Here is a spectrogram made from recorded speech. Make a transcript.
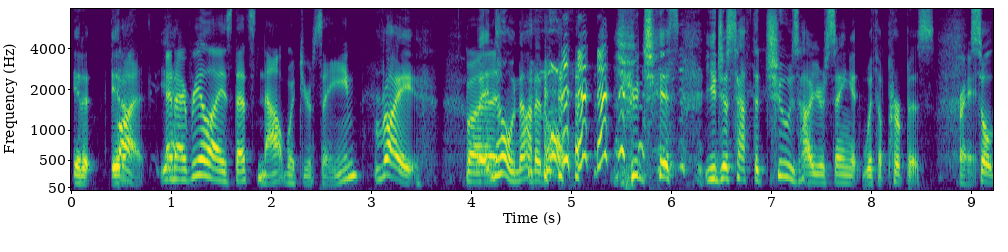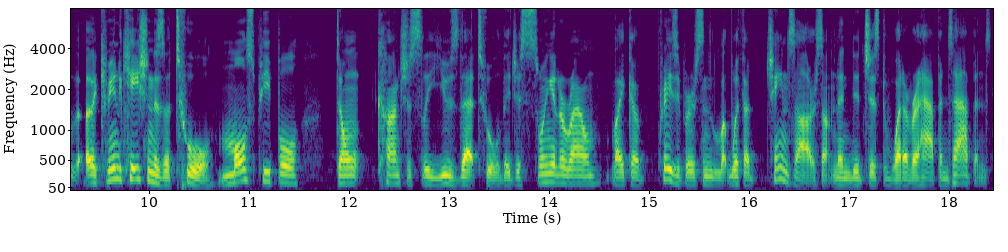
it, it but, yeah. and I realize that's not what you're saying. Right. But- no, not at all. you just you just have to choose how you're saying it with a purpose. Right. So uh, communication is a tool. Most people don't consciously use that tool. They just swing it around like a crazy person with a chainsaw or something and it just whatever happens happens.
